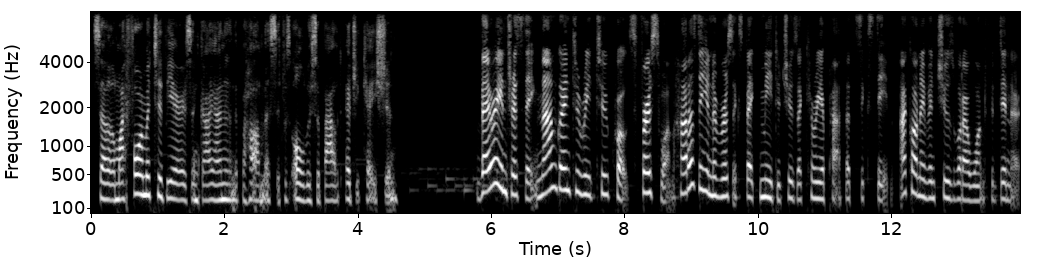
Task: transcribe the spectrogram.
So my formative years in Guyana and the Bahamas, it was always about education. Very interesting. Now I'm going to read two quotes. First one How does the universe expect me to choose a career path at 16? I can't even choose what I want for dinner.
